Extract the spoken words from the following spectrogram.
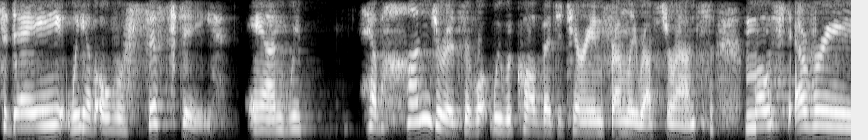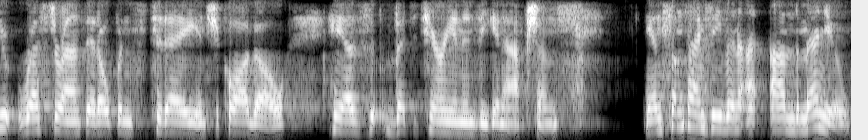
Today, we have over 50, and we have hundreds of what we would call vegetarian friendly restaurants. Most every restaurant that opens today in Chicago has vegetarian and vegan options. And sometimes even on the menu,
